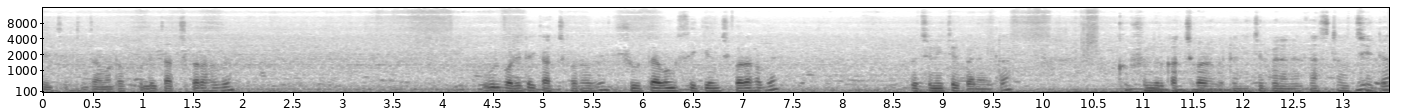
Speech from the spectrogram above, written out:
এই যে জামাটা ফুলি কাজ করা হবে। ফুল বডিটাই কাজ করা হবে। সুতা এবং সিকোয়েন্স করা হবে। হচ্ছে নিচের প্যানেলটা খুব সুন্দর কাজ করা হবে এটা নিচের প্যানেলের কাজটা হচ্ছে এটা।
